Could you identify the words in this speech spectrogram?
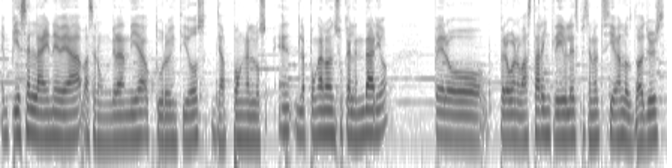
Empieza la NBA, va a ser un gran día, octubre 22. Ya pónganlos en, pónganlo en su calendario. Pero, pero bueno, va a estar increíble, especialmente si llegan los Dodgers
